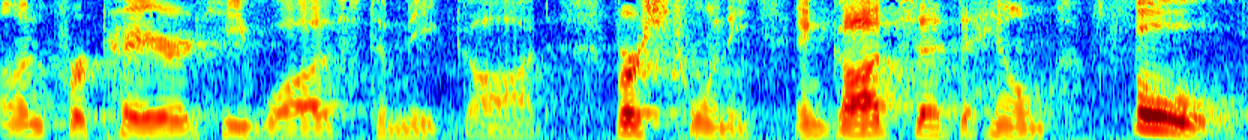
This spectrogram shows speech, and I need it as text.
unprepared he was to meet God. Verse 20 And God said to him, Fool,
